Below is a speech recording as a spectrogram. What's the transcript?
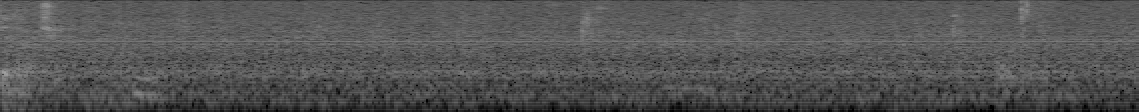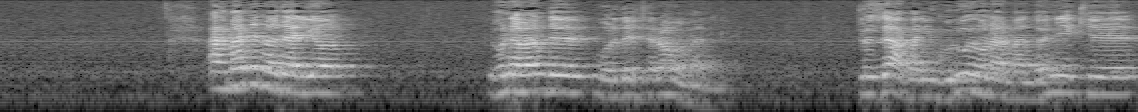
کتابچی احمد نادلیان هنرمند مورد احترام من جز اولین گروه هنرمندانیه که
